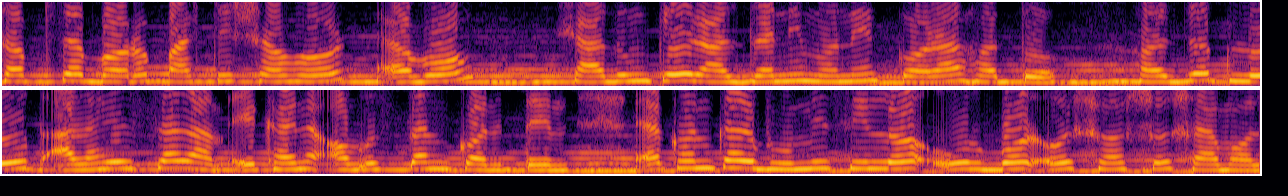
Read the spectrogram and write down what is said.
সবচেয়ে বড় পাঁচটি শহর এবং সাদুমকে রাজধানী মনে করা হতো। হজরত লুত আলাহিসাল্লাম এখানে অবস্থান করতেন। এখনকার ভূমি ছিল উর্বর ও শস্য শ্যামল।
